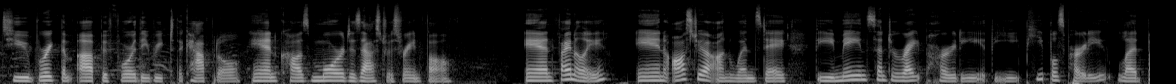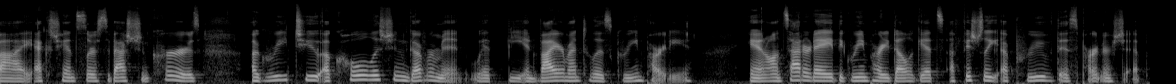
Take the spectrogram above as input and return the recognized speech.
to break them up before they reach the capital and cause more disastrous rainfall. And finally, in Austria on Wednesday, the main center right party, the People's Party, led by ex Chancellor Sebastian Kurz, agreed to a coalition government with the environmentalist Green Party. And on Saturday, the Green Party delegates officially approved this partnership.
